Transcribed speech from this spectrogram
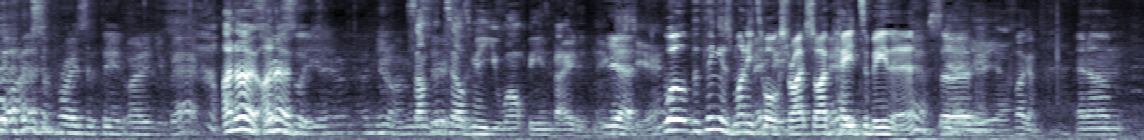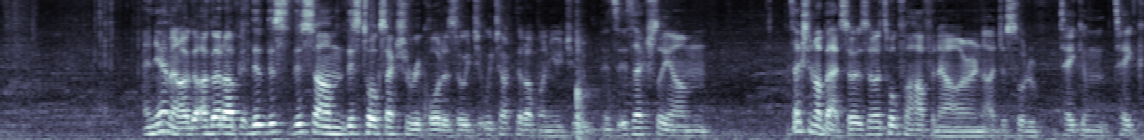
well, I'm surprised that they invited you back. I know, I know. Seriously, you know, you know, I mean, Something seriously. tells me you won't be invited next Yeah. year. Well, the thing is, money Maybe, talks, right? So I maybe. paid to be there. Yeah. So Yeah, yeah, yeah. fuck 'em. And um, and yeah, man, I got, I got up. th- This this um this talk's actually recorded, so we, ch- we chucked it up on YouTube. It's it's actually um. It's actually not bad. So, so I talk for half an hour, and I just sort of take 'em- take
